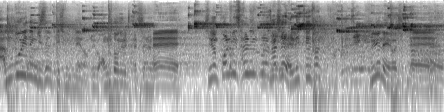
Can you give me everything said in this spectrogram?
안 보이는 기술들이 좋네요. 그리고 엉덩이를 잘 쓰는. 네. 지금 골밑 건 사실 엘리트에선 구윤회예요 지금. 네.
